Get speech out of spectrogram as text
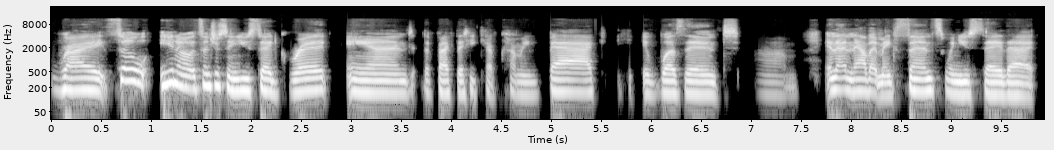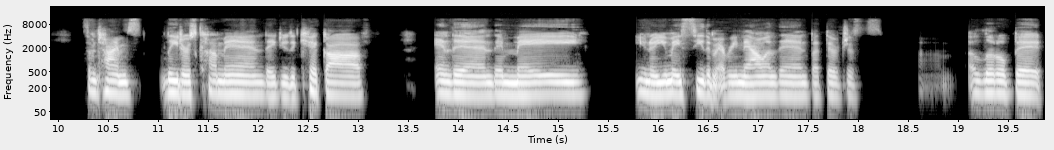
Right. So, you know, it's interesting. You said grit and the fact that he kept coming back. It wasn't um, and that now that makes sense when you say that sometimes leaders come in, they do the kickoff, and then they may, you know, you may see them every now and then, but they're just um, a little bit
